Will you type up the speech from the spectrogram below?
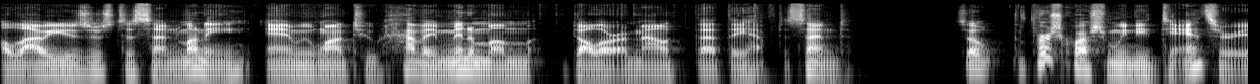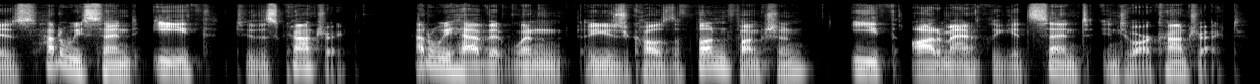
allow users to send money, and we want to have a minimum dollar amount that they have to send. So the first question we need to answer is how do we send ETH to this contract? How do we have it when a user calls the fund function, ETH automatically gets sent into our contract?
